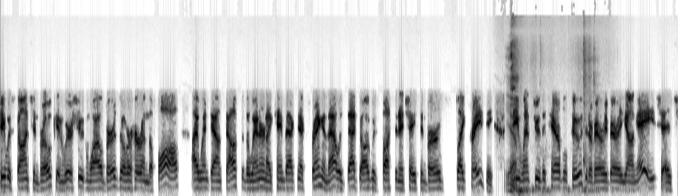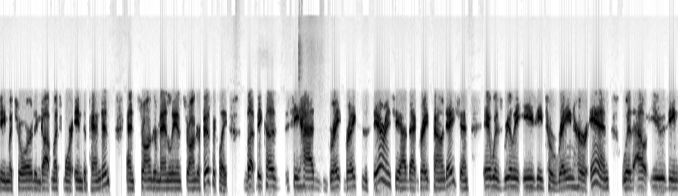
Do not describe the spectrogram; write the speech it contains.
she was staunch and broke, and we were shooting wild birds over her in the fall. I went down south for the winter, and I came back next spring, and that was that dog was busting and chasing birds like crazy. Yeah. She went through the terrible twos at a very, very young age as she matured and got much more independent and stronger mentally and stronger physically. But because she had great brakes and steering, she had that great foundation, it was really easy to rein her in without using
